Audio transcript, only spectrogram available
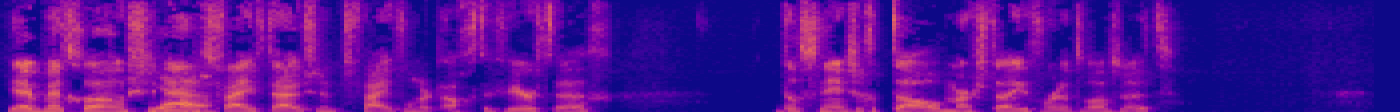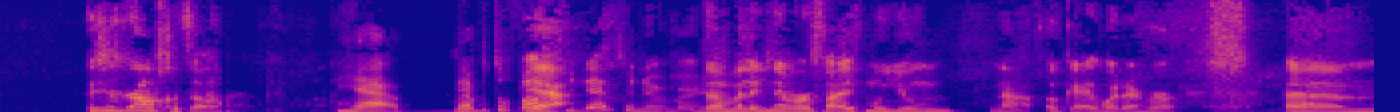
jij bent gewoon student Ja. 5548. Dat is ineens een getal, maar stel je voor dat was het. Is het wel een getal? Ja, we hebben toch wel Ja. studentennummers. Dan ben ik dus- nummer 5 miljoen. Nou, oké, whatever. Ehm,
